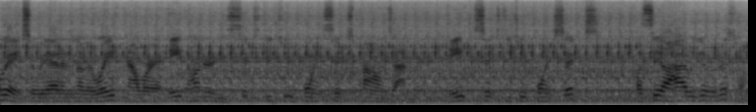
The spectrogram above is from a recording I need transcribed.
Okay, so we added another weight. Now we're at 862.6 pounds on it. 862.6. Let's see how high we get with this one.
